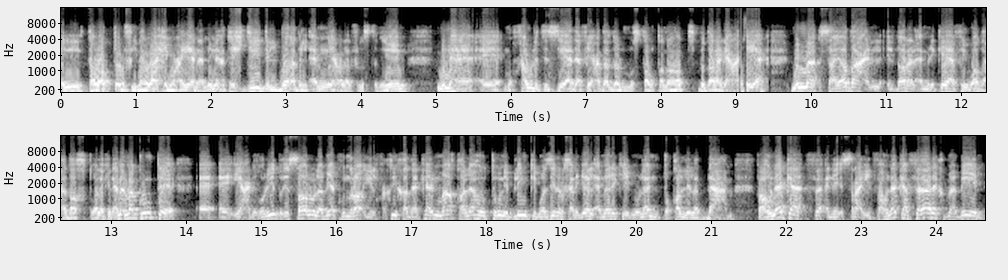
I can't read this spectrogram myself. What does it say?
التوتر في نواحي معينة منها تشديد البعد الأمني على الفلسطينيين منها محاولة الزيادة في عدد المستوطنات بدرجة عالية مما سيضع الإدارة الأمريكية في وضع ضغط. ولكن أنا ما كنت يعني أريد إيصاله لم يكن رأيي الحقيقة ده كان ما قاله توني بلينكن وزير الخارجية الأمريكي إنه لن تقلل الدعم. فهناك ف... لإسرائيل فهناك فارق ما بين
